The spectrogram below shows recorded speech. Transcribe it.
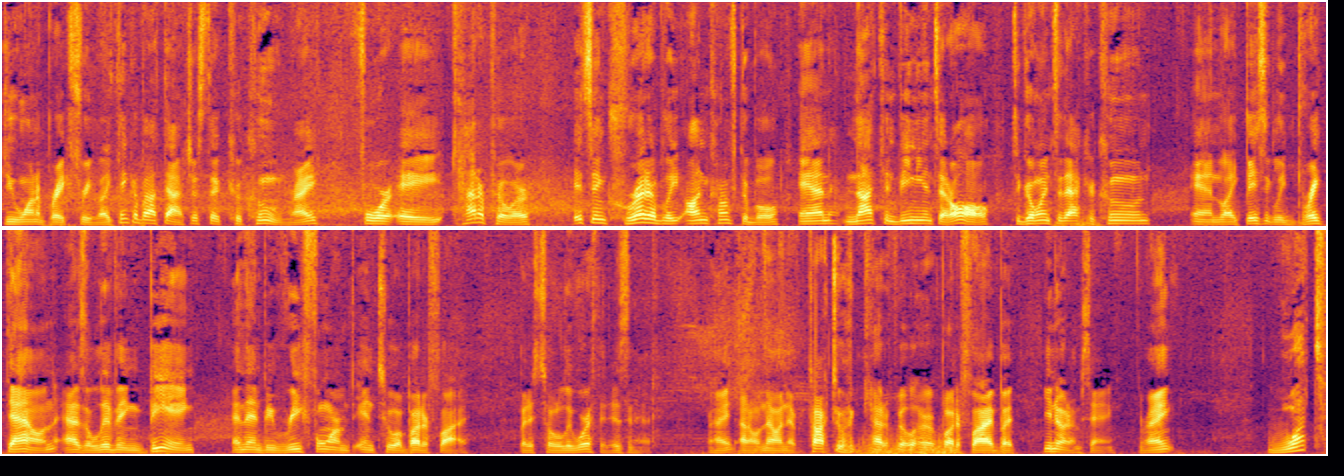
do you want to break free? Like, think about that, just the cocoon, right? For a caterpillar, it's incredibly uncomfortable and not convenient at all to go into that cocoon and like basically break down as a living being and then be reformed into a butterfly. But it's totally worth it, isn't it? Right? I don't know. I never talked to a caterpillar or a butterfly, but you know what I'm saying, right? What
